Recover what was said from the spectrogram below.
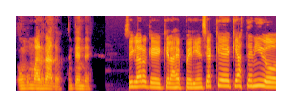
un, un mal rato, ¿entiendes? Sí, claro, que, que las experiencias que, que, has tenido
